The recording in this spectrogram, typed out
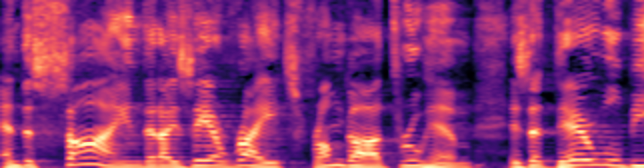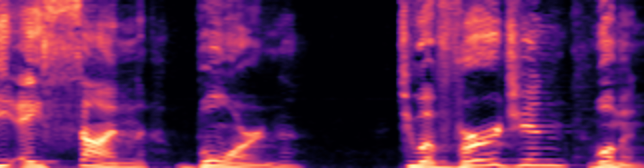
And the sign that Isaiah writes from God through him is that there will be a son born to a virgin woman.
